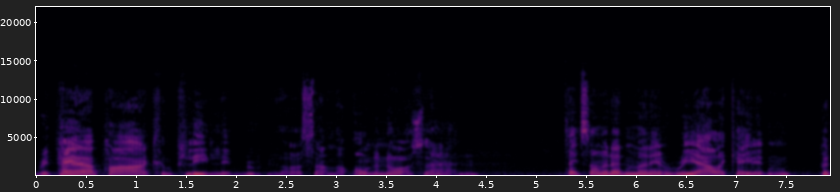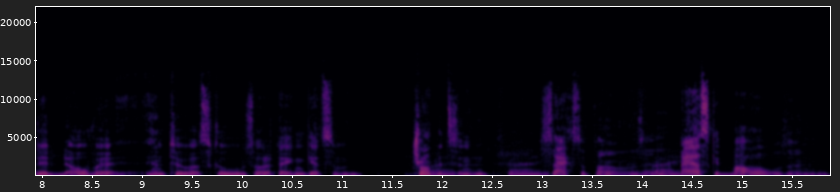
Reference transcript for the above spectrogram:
Repair a park completely or something on the north side. Mhm. Take some of that money and reallocate it and put it over into a school so that they can get some trumpets and right. saxophones and right. basketballs and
